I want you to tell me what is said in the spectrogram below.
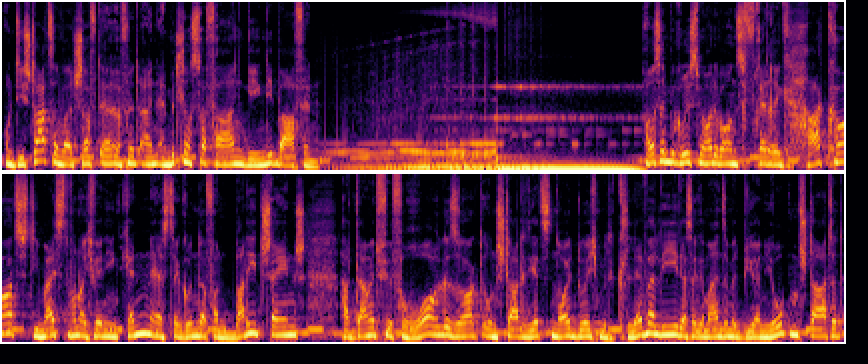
Und die Staatsanwaltschaft eröffnet ein Ermittlungsverfahren gegen die BaFin. Außerdem begrüßen wir heute bei uns Frederik Harcourt. Die meisten von euch werden ihn kennen. Er ist der Gründer von Buddy Change, hat damit für Furore gesorgt und startet jetzt neu durch mit Cleverly, das er gemeinsam mit Björn Jopen startet.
